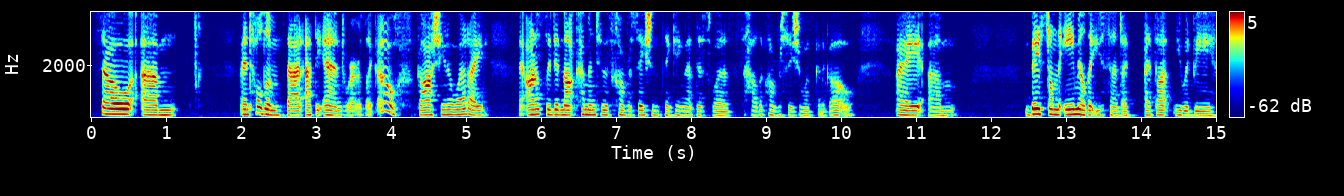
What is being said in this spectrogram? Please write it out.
So um, I told him that at the end, where I was like, oh gosh, you know what? I, I honestly did not come into this conversation thinking that this was how the conversation was going to go. I, um, based on the email that you sent, I, I thought you would be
